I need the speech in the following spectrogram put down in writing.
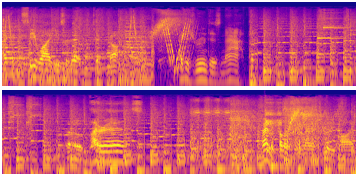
I can see why he's a little ticked off. I just ruined his nap. Uh-oh, virus! I find the color schematics really odd.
